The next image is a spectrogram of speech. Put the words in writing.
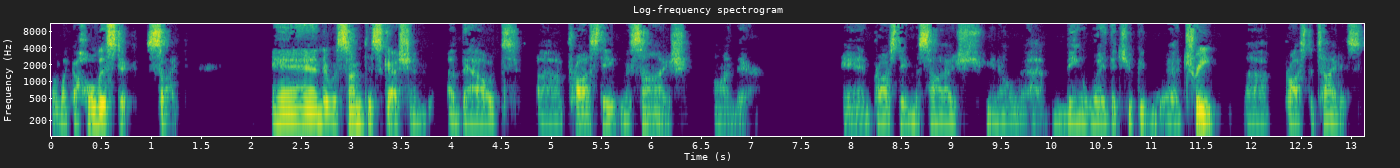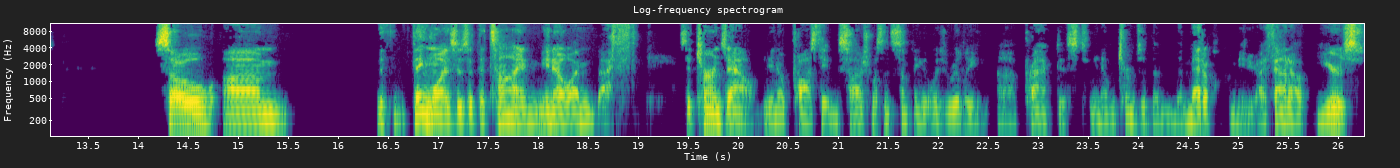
like a holistic site, and there was some discussion about uh, prostate massage on there, and prostate massage, you know, uh, being a way that you could uh, treat uh, prostatitis. So um, the th- thing was is at the time you know i'm as it turns out you know prostate massage wasn't something that was really uh, practiced you know in terms of the, the medical community. I found out years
